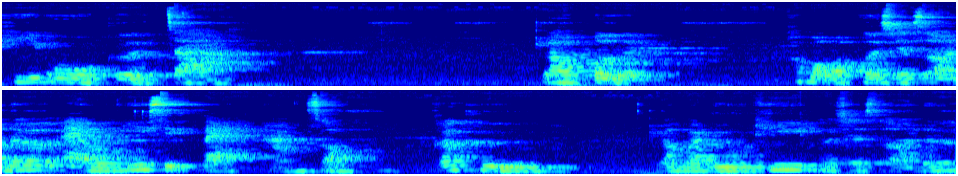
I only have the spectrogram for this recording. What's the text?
PO เกิดจาก เราเปิด เขาบอกว่า purchase order L 28หาร2ก็คือ เรามาดูที่ purchase order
